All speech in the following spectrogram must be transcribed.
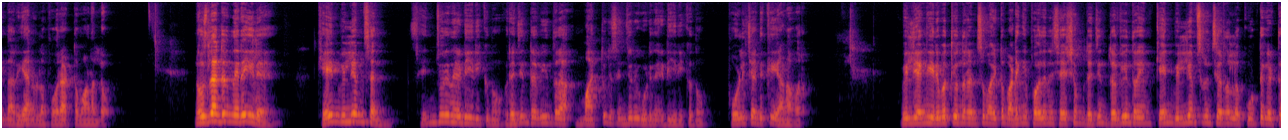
എന്നറിയാനുള്ള പോരാട്ടമാണല്ലോ. ന്യൂസിലാൻഡിന് നിരയിൽ കെയ്ൻ വില്യംസൺ സെഞ്ചുറി നേടിയിരിക്കുന്നു. രജിൻ രവീന്ദ്ര മറ്റൊരു സെഞ്ചുറി കൂടി നേടിയിരിക്കുന്നു. പൊളിച്ചെടുക്കുകയാണ് അവർ. വില്യങ് ഇരുപത്തിയൊന്ന് റൺസുമായിട്ട് മടങ്ങിപ്പോയതിനു ശേഷം രജിൻ രവീന്ദ്രയും കെയ്ൻ വില്യംസണും ചേർന്നുള്ള കൂട്ടുകെട്ട്.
